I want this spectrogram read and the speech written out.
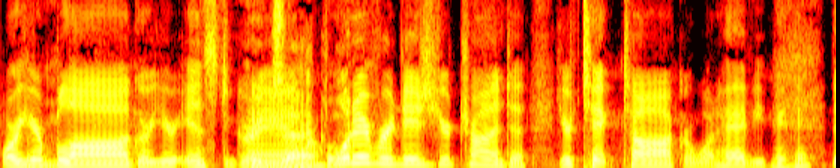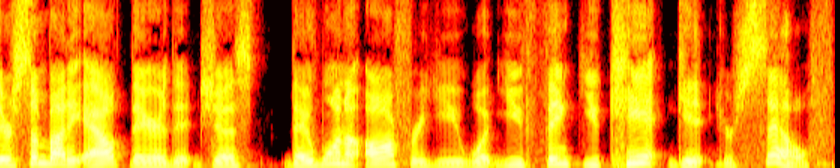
or your blog or your Instagram Exactly. or whatever it is you're trying to your TikTok or what have you. Mhm. There's somebody out there that just they want to offer you what you think you can't get yourself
